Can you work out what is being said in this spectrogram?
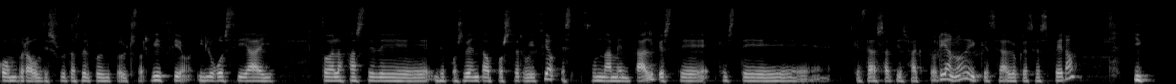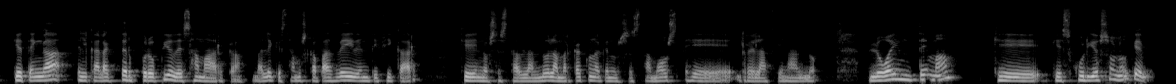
compra o disfrutas del producto o del servicio y luego si hay toda la fase de, de postventa o postservicio, es fundamental que esté, que esté que sea satisfactoria ¿no? y que sea lo que se espera y que tenga el carácter propio de esa marca, ¿vale? que seamos capaces de identificar que nos está hablando la marca con la que nos estamos eh, relacionando. Luego hay un tema que, es curioso, ¿no? que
